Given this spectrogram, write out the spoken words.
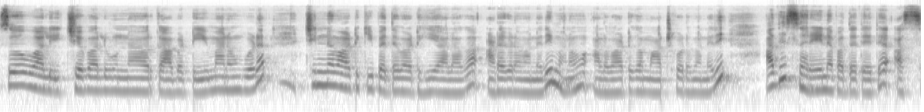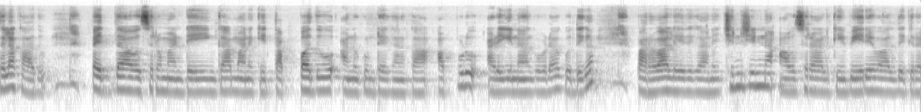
సో వాళ్ళు ఇచ్చేవాళ్ళు ఉన్నారు కాబట్టి మనం కూడా చిన్నవాటికి పెద్దవాటికి అలాగా అడగడం అనేది మనం అలవాటుగా మార్చుకోవడం అనేది అది సరైన పద్ధతి అయితే అస్సలు కాదు. పెద్ద అవసరం అంటే ఇంకా మనకి తప్పదు అనుకుంటే కనుక అప్పుడు అడిగినా కూడా కొద్దిగా పర్వాలేదు కానీ చిన్న చిన్న అవసరాలకి వేరే వాళ్ళ దగ్గర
